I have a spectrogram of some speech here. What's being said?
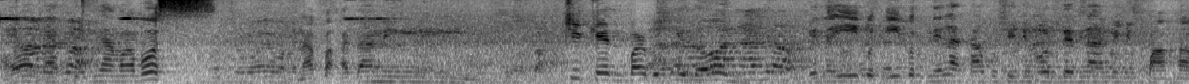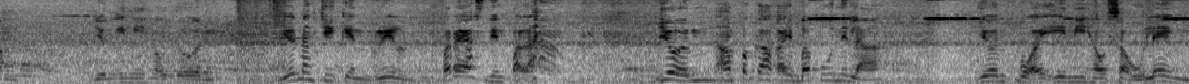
Ayo. Ayun, natin nga mga boss. Napakadaming chicken barbecue doon. Pinaiikot-ikot nila. Tapos yun yung order namin yung paham. Yung inihaw doon. Yun ang chicken grilled. Parehas din pala. yun, ang pagkakaiba po nila, yun po ay inihaw sa uling.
